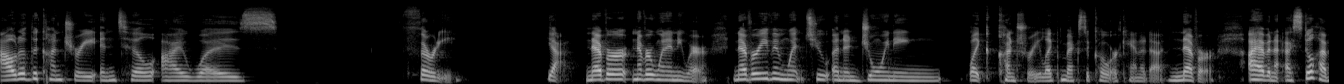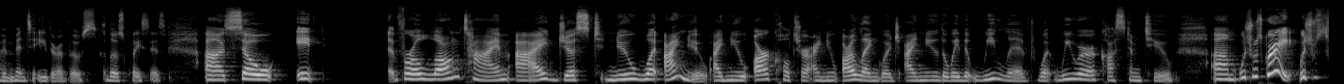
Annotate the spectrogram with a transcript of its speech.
out of the country until I was 30 yeah, never never went anywhere. Never even went to an adjoining like country like Mexico or Canada. Never. I haven't I still haven't been to either of those those places. Uh so it for a long time, I just knew what I knew. I knew our culture, I knew our language, I knew the way that we lived, what we were accustomed to, um, which was great, which was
